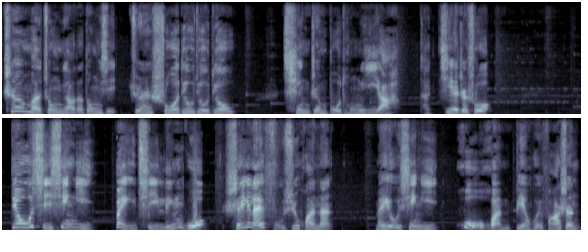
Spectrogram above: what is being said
这么重要的东西，居然说丢就丢。庆正不同意啊，他接着说。丢弃信义，背弃邻国，谁来抚恤患难？没有信义，祸患便会发生，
